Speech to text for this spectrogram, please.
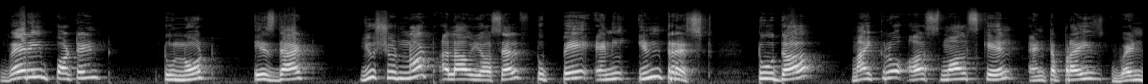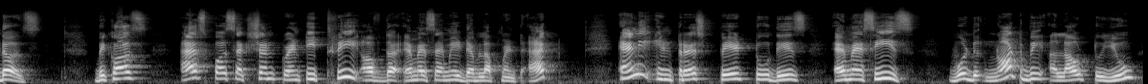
very important to note is that you should not allow yourself to pay any interest to the micro or small scale enterprise vendors because as per section 23 of the MSME Development Act, any interest paid to these MSEs would not be allowed to you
